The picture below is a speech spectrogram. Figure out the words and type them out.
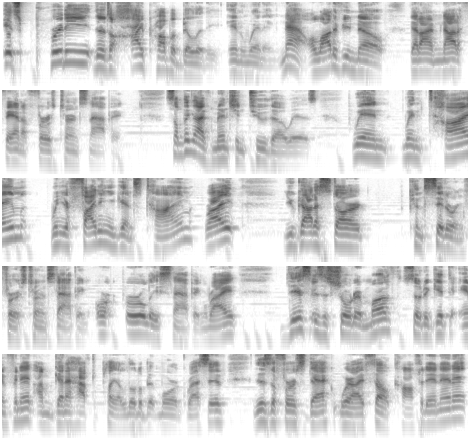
it's pretty there's a high probability in winning. Now a lot of you know that i'm not a fan of first turn snapping. Something i've mentioned too though is when when time when you're fighting against time right you got to start considering first turn snapping or early snapping right? This is a shorter month, so to get to infinite, I'm gonna have to play a little bit more aggressive. This is the first deck where I felt confident in it,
